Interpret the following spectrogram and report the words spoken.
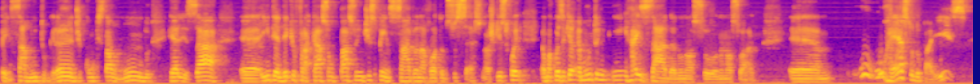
Pensar muito grande, conquistar o mundo, realizar, é, entender que o fracasso é um passo indispensável na rota do sucesso. Eu acho que isso foi é uma coisa que é muito enraizada no nosso no nosso agro. É, o, o, resto do país,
